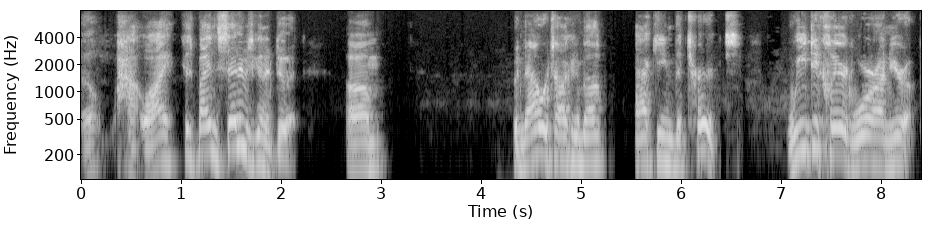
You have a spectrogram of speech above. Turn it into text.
Well, how, why? Because Biden said he was going to do it. Um, but now we're talking about backing the Turks. We declared war on Europe.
